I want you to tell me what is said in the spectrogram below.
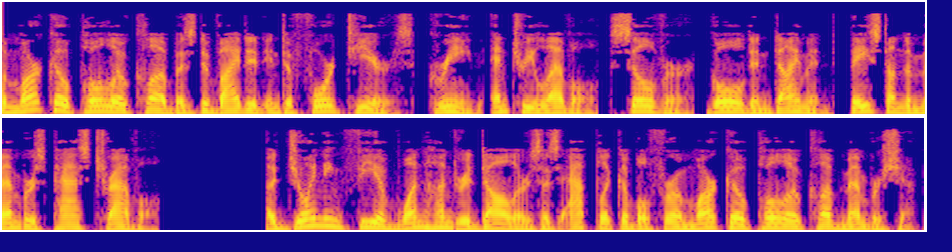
The Marco Polo Club is divided into four tiers, green entry level, silver, gold and diamond, based on the members' past travel. A joining fee of $100 is applicable for a Marco Polo Club membership.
